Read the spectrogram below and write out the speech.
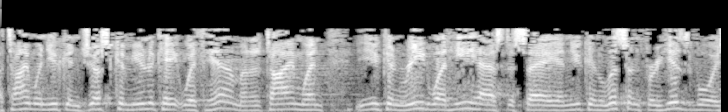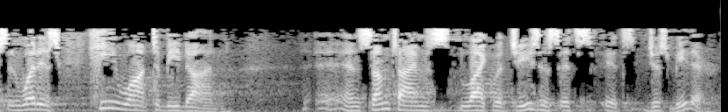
A time when you can just communicate with Him, and a time when you can read what He has to say, and you can listen for His voice and what does He want to be done. And sometimes, like with Jesus, it's, it's just be there.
